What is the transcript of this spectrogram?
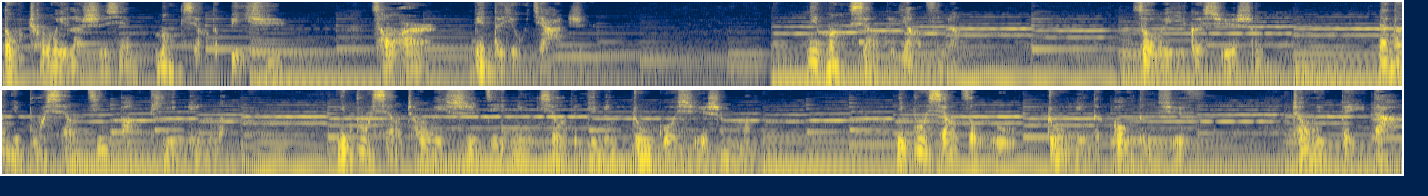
都成为了实现梦想的必须，从而变得有价值。你梦想的样子呢？作为一个学生，难道你不想金榜题名吗？你不想成为世界名校的一名中国学生吗？你不想走入？著名的高等学府，成为北大、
